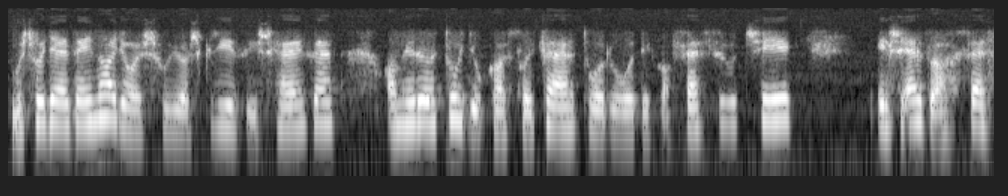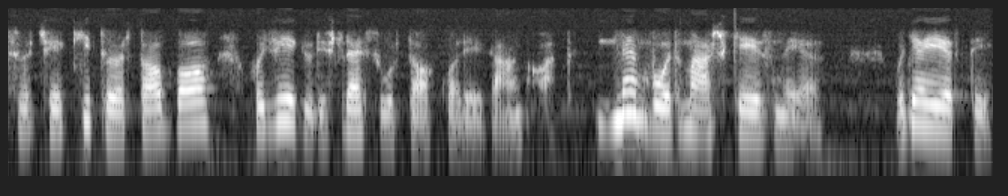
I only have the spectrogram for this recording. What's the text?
Most ugye ez egy nagyon súlyos krízis helyzet, amiről tudjuk azt, hogy feltorlódik a feszültség, és ez a feszültség kitört abba, hogy végül is leszúrta a kollégánkat. Nem volt más kéznél. Ugye érti?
